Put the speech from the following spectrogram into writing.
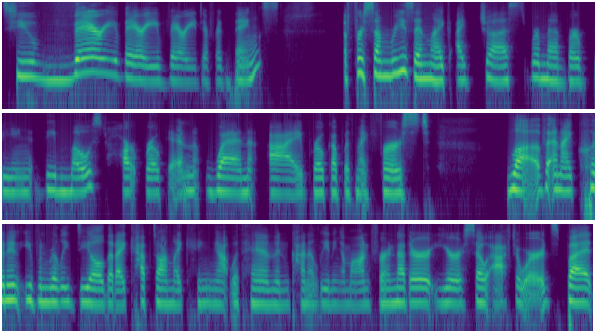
two very, very, very different things. For some reason, like I just remember being the most heartbroken when I broke up with my first love. And I couldn't even really deal that I kept on like hanging out with him and kind of leading him on for another year or so afterwards. But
